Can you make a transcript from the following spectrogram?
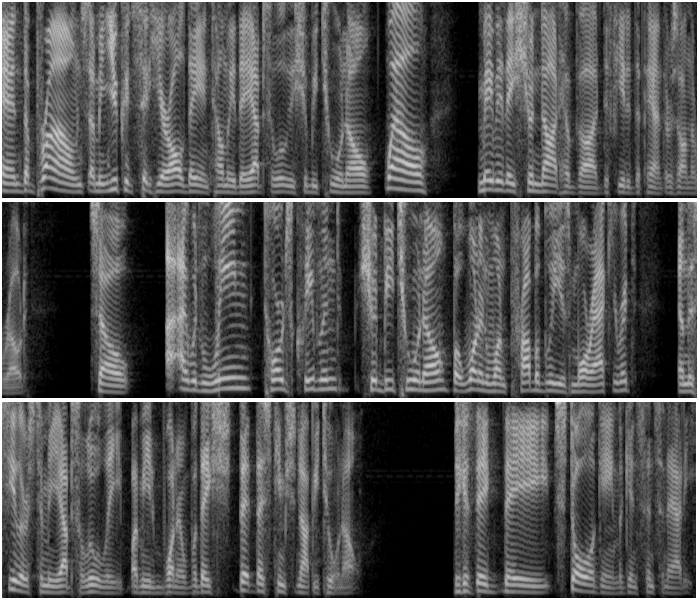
And the Browns. I mean, you could sit here all day and tell me they absolutely should be two and zero. Well, maybe they should not have uh, defeated the Panthers on the road. So I would lean towards Cleveland should be two and zero, but one and one probably is more accurate. And the Steelers, to me, absolutely. I mean, one and they sh- th- this team should not be two and zero because they they stole a game against Cincinnati.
